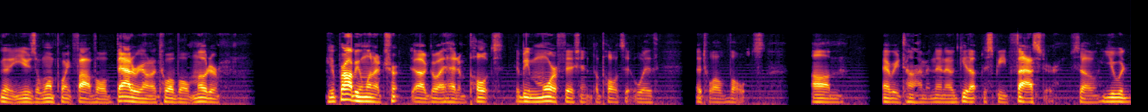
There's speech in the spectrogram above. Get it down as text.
use a 1.5 volt battery on a 12 volt motor, you probably want to uh, go ahead and pulse. It'd be more efficient to pulse it with the 12 volts. Um, every time, and then it'll get up to speed faster. So you would,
